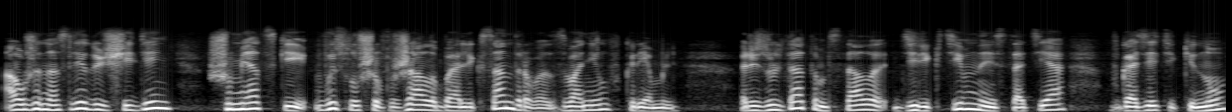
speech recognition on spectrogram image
А уже на следующий день Шумяцкий, выслушав жалобы Александрова, звонил в Кремль. Результатом стала директивная статья в газете «Кино»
